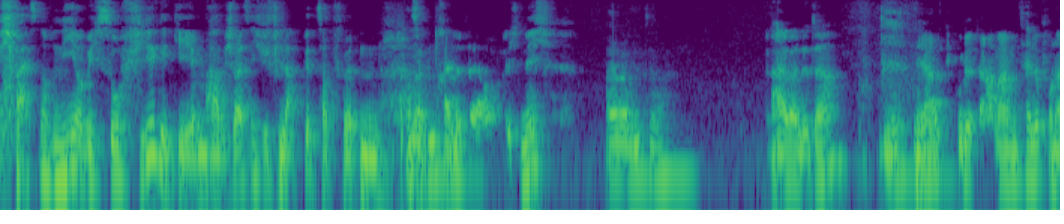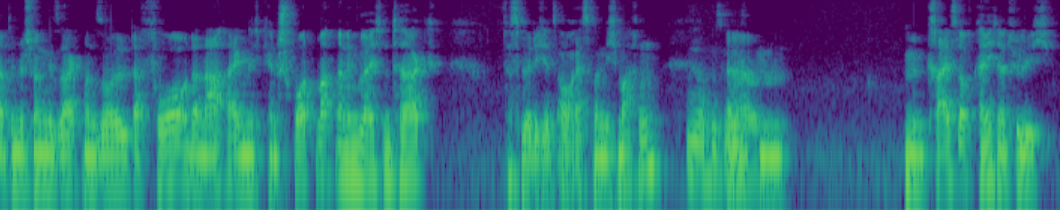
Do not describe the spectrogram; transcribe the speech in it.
Ich weiß noch nie, ob ich so viel gegeben habe. Ich weiß nicht, wie viel abgezapft wird. Also drei Liter hoffentlich nicht. Halber Liter. Halber Liter? Ja, ja, die gute Dame am Telefon hatte mir schon gesagt, man soll davor und danach eigentlich keinen Sport machen an dem gleichen Tag. Das würde ich jetzt auch erstmal nicht machen. Ja, das ähm, mit dem Kreislauf kann ich natürlich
